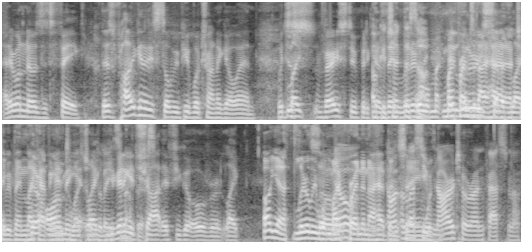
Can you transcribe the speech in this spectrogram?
Everyone knows it's fake. There's probably gonna be still be people trying to go in, which Like- is very stupid because Okay, they check this literally, out. My- my they friends and I have said, actually like, been, like, having arming it. intellectual Like you're gonna get shot if you go over. Like Oh yeah, that's literally So- what my No, friend and I have been un- Unless saying. you with- Naruto run fast enough.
